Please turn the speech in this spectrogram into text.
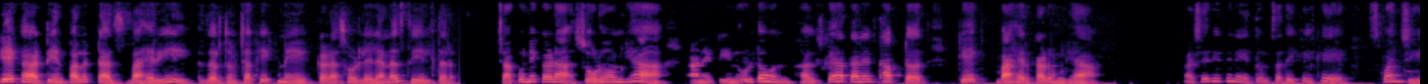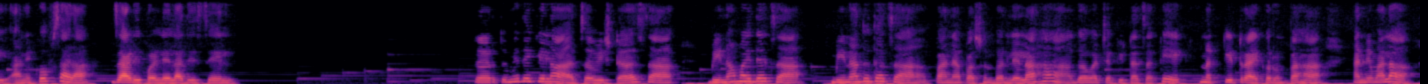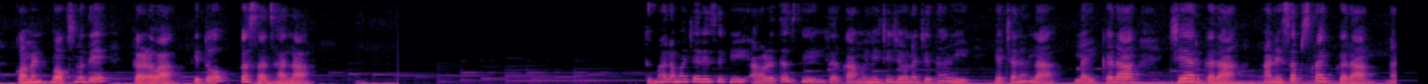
केक हा टीन पालटताच बाहेर येईल. जर तुमच्या केकने कडा सोडलेल्या नसतील तर चाकूने कडा सोडवून घ्या आणि टीन उलटवून हलक्या हाताने थापटत केक बाहेर काढून घ्या. अशा रीतीने तुमचा देखील केक स्पंजी आणि खूप सारा जाडी पडलेला दिसेल. तर तुम्ही देखील हा चविष्ट असा बिना मैद्याचा बिना दुधाचा पाण्यापासून बनलेला हा गव्हाच्या पिठाचा केक नक्की ट्राय करून पहा आणि मला कॉमेंट बॉक्समध्ये कळवा की तो कसा झाला. तुम्हाला माझ्या रेसिपी आवडत असतील तर कामिनीची जेवणाची थाळी या चॅनलला लाईक करा शेअर करा आणि सबस्क्राईब करा.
